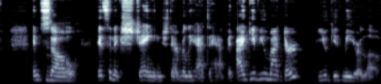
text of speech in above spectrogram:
And so mm-hmm. it's an exchange that really had to happen. I give you my dirt, you give me your love.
